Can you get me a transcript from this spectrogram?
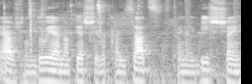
Ja już ląduję na pierwszej lokalizacji, tutaj najbliższej.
